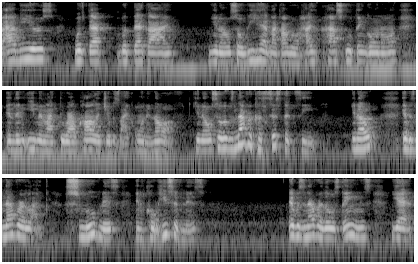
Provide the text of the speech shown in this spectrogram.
five years with that with that guy you know so we had like our little high, high school thing going on. And then even like throughout college it was like on and off you know? So it was never consistency you know? It was never like smoothness and cohesiveness. It was never those things yet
